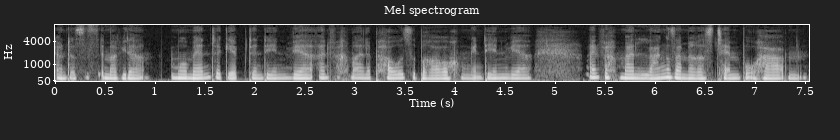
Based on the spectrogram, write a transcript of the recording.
Und dass es immer wieder Momente gibt, in denen wir einfach mal eine Pause brauchen, in denen wir einfach mal ein langsameres Tempo haben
